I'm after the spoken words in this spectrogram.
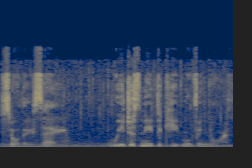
so they say. We just need to keep moving north.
